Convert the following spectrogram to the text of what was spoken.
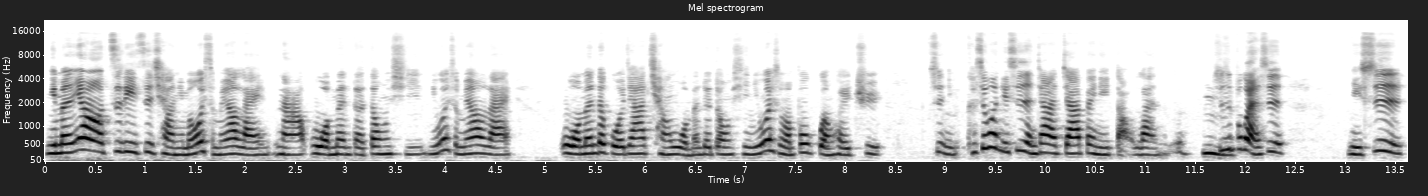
你们要自立自强，你们为什么要来拿我们的东西？你为什么要来我们的国家抢我们的东西？你为什么不滚回去？是你，可是问题是人家的家被你捣烂了。嗯，就是不管是你是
